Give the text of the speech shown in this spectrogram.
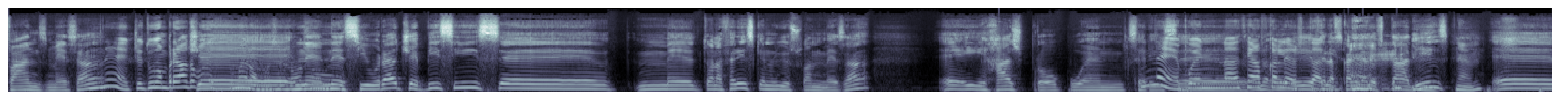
fans μέσα ναι και τούτον πρέπει να το και, αποδεχτούμε όμως ενώ ναι, σου- ναι, σίγουρα και επίσης ε, με το να φέρεις καινούριους φαν μέσα ε, η Hasbro που εν, ξέρεις, Ναι, που εν, ε, θέλει να βγάλει τα ε, λεφτά θέλει να της. βγάλει τα λεφτά της Ναι. ε,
